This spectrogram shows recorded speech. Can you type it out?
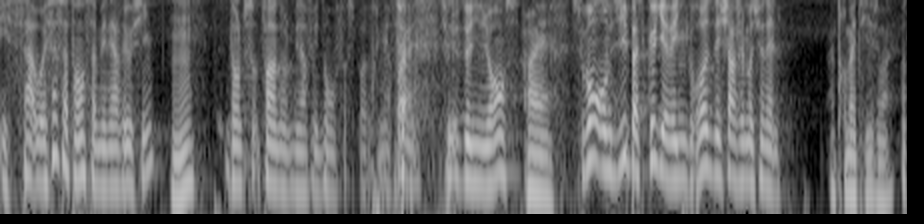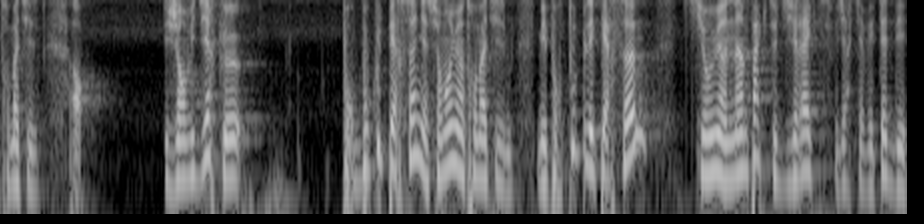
Et ça, ouais, ça, ça a tendance à m'énerver aussi. Hum Dans le, enfin, dans le m'énerver, non, c'est pas Enfin, mais c'est juste de l'ignorance. Ouais, Souvent, on me dit parce qu'il y avait une grosse décharge émotionnelle, un traumatisme. Ouais. un traumatisme. Alors, j'ai envie de dire que pour beaucoup de personnes, il y a sûrement eu un traumatisme. Mais pour toutes les personnes qui ont eu un impact direct, ça veut dire qu'il y avait peut-être de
